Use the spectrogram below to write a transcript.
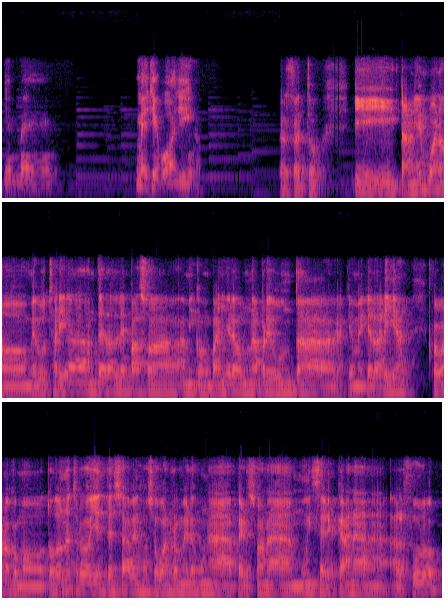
quien me, me llevó allí, ¿no? Perfecto. Y, también, bueno, me gustaría, antes de darle paso a, mi compañero, una pregunta que me quedaría. Pues bueno, como todos nuestros oyentes saben, José Juan Romero es una persona muy cercana al fútbol,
